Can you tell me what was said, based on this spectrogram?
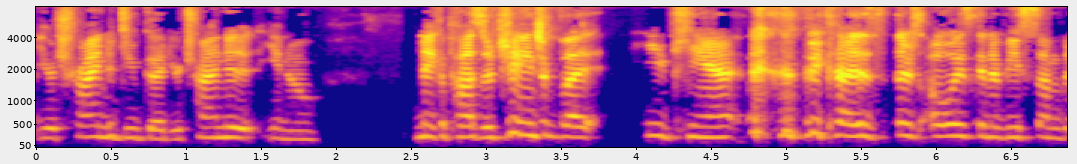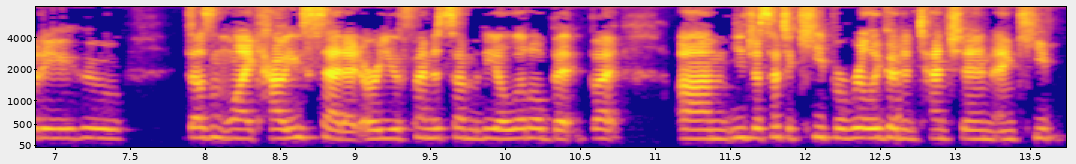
you're trying to do good, you're trying to, you know, make a positive change, but you can't because there's always going to be somebody who doesn't like how you said it or you offended somebody a little bit. But um, you just have to keep a really good intention and keep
